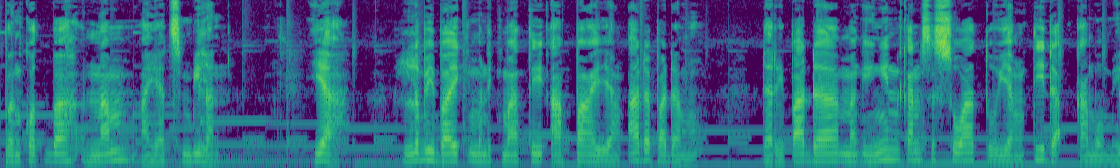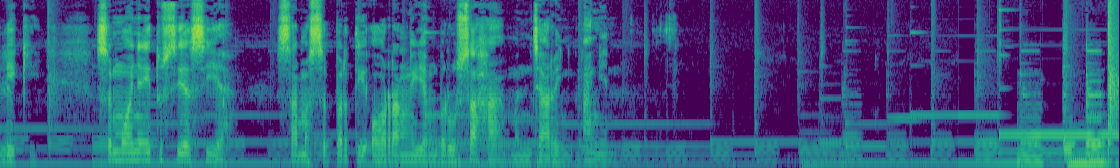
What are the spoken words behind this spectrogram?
Pengkhotbah 6 ayat 9 Ya, lebih baik menikmati apa yang ada padamu daripada menginginkan sesuatu yang tidak kamu miliki. Semuanya itu sia-sia, sama seperti orang yang berusaha menjaring angin. thank you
